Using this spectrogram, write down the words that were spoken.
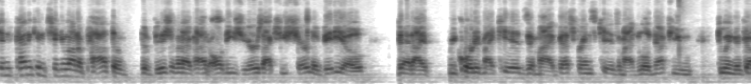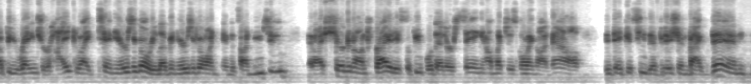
can kind of continue on a path of the vision that I've had all these years. I actually shared a video that I recorded my kids and my best friend's kids and my little nephew doing a Guppy Ranger hike like 10 years ago or 11 years ago, and it's on YouTube. And I shared it on Friday so people that are seeing how much is going on now, that they could see the vision back then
